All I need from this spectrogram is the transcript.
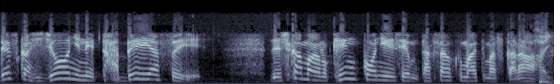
ですから非常にね、食べやすい。で、しかもあの健康にいい成分もたくさん含まれてますから、はい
